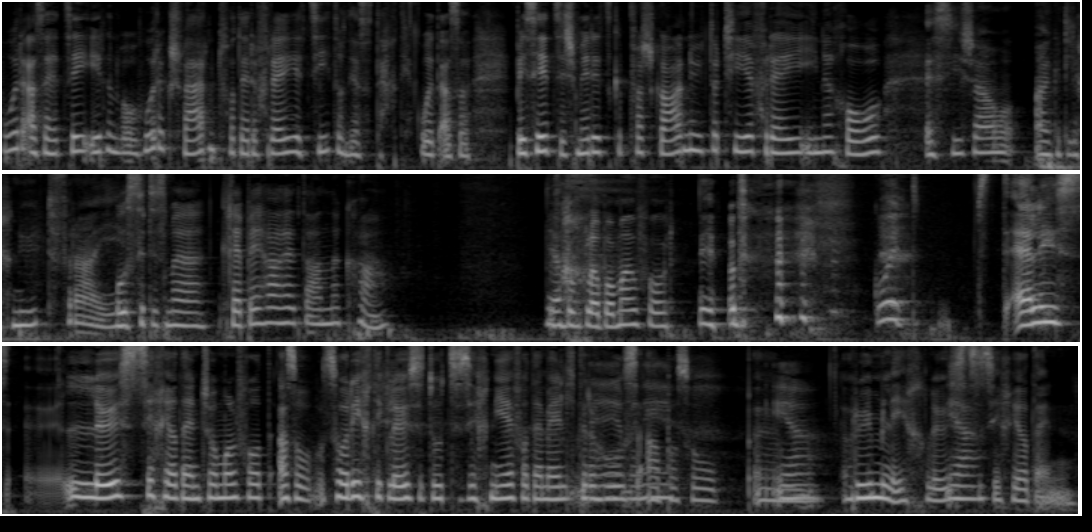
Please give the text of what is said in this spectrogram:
also hat sie irgendwo geschwärmt von dieser freien Zeit und ich also dachte, ja gut, also bis jetzt ist mir jetzt fast gar nichts dort hier frei reingekommen. Es ist auch eigentlich nicht frei. Außer dass man kein BH hat hatte. Das ja. kommt glaube ich auch mal vor. Ja. gut, Alice löst sich ja dann schon mal von, also so richtig lösen tut sie sich nie von dem Elternhaus, nee, aber so ähm, ja. räumlich löst ja. sie sich ja dann.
